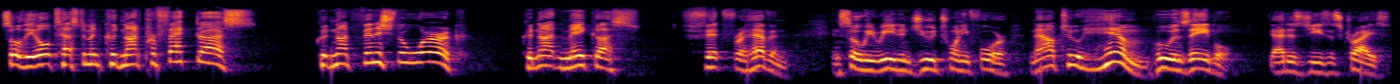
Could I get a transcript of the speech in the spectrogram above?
So the Old Testament could not perfect us, could not finish the work, could not make us fit for heaven. And so we read in Jude 24, now to him who is able, that is Jesus Christ,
